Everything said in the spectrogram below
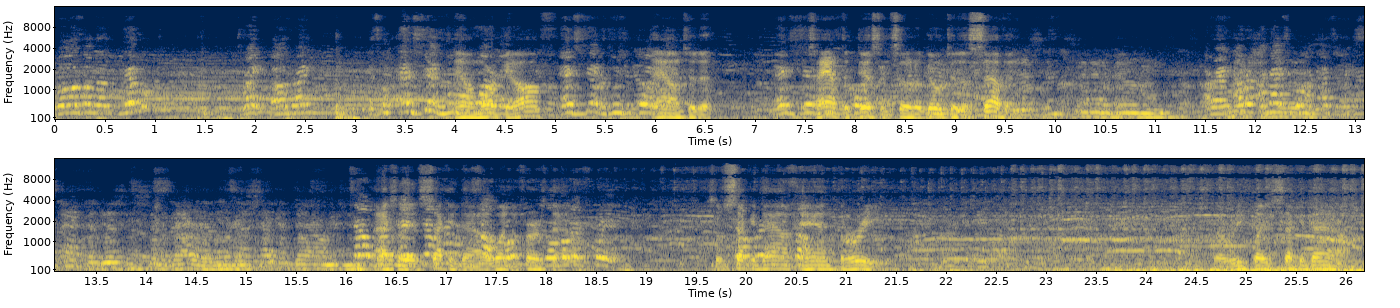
Ball's on the middle. Right, ball's right. Let's go edge set. Who's They'll mark it off. Edge set. Who's your quarterback? Down to the, Edge it's half the distance, so it'll go to the seven. All right, I, I got you, bro. I got you. I got you. The distance to the goal, it'll be second down and Tell Brett, Actually, it's second down. It wasn't the first go, go, down. So second down and three. The replay second down.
